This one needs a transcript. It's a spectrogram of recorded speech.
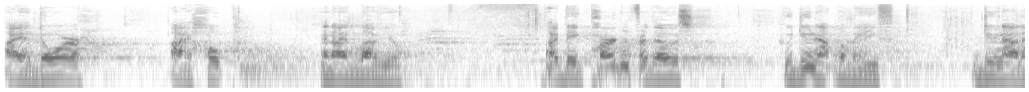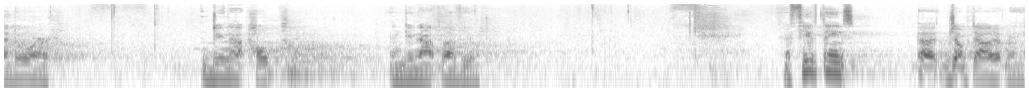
I adore, I hope, and I love you. I beg pardon for those who do not believe, do not adore, do not hope, and do not love you. A few things uh, jumped out at me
